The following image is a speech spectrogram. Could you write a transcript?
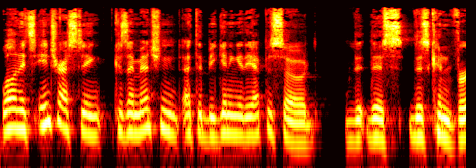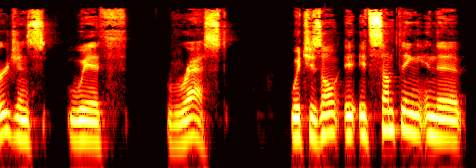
Well, and it's interesting because I mentioned at the beginning of the episode th- this this convergence with rest, which is it's something in the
